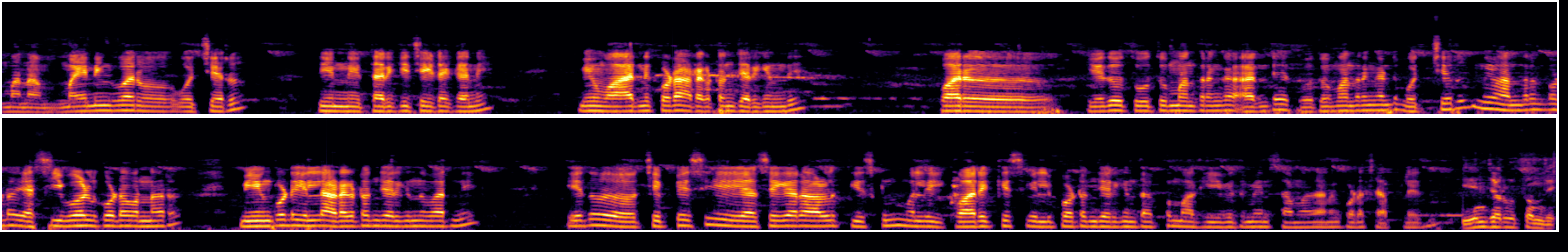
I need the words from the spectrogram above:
మన మైనింగ్ వారు వచ్చారు. దీన్ని తనిఖీ కానీ మేము వారిని కూడా అడగటం జరిగింది. వారు ఏదో తూతు మంత్రంగా అంటే తూతు మంత్రంగా అంటే వచ్చారు. మేము అందరం కూడా ఎస్సీ వాళ్ళు కూడా ఉన్నారు. మేము కూడా వెళ్ళి అడగటం జరిగింది వారిని. ఏదో చెప్పేసి ఎస్ఐ గారు వాళ్ళు తీసుకుని మళ్ళీ కారు ఎక్కేసి వెళ్ళిపోవటం జరిగింది తప్ప మాకు ఏ విధమైన సమాధానం కూడా చెప్పలేదు. ఏం జరుగుతుంది?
